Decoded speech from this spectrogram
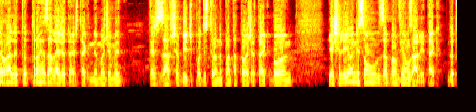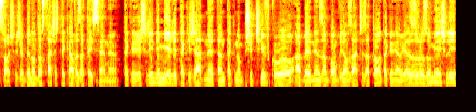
no, ale to trochę zależy też, tak? Nie możemy też zawsze być po stronie plantatorze, tak? Bo jeśli oni są zobowiązani, tak, do coś, że będą dostać tej kawy za tej ceny, tak, jeśli nie mieli takie żadne tam, tak, no, przeciwko, aby nie zobowiązać za to, tak, nie wiem, ja zrozumiem, jeśli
